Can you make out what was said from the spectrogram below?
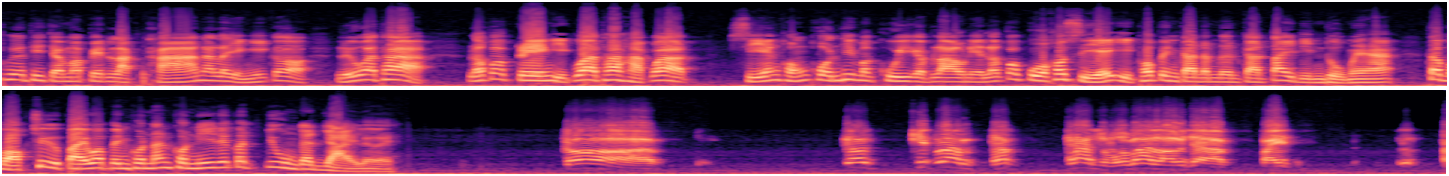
เพื่อที่จะมาเป็นหลักฐานอะไรอย่างนี้ก็ หรือว่าถ้าแล้วก็เกรงอีกว่าถ้าหากว่าเสียงของคนที่มาคุยกับเราเนี่ยแล้วก็กลัวเขาเสียอีกเพราะเป็นการดำเนินการใต้ดินถูกไหมฮะ ถ้าบอกชื่อไปว่าเป็นคนนั้นคนนี้แล้วก็ยุ่งกันใหญ่เลย ก็ ก็คิดว่าถ้าถ้าสมมติว่าเราจะไปไป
